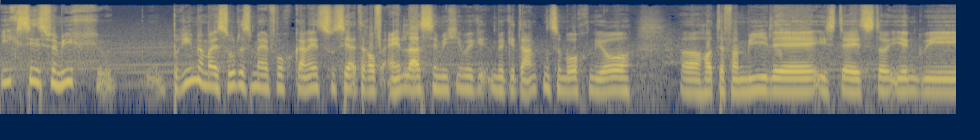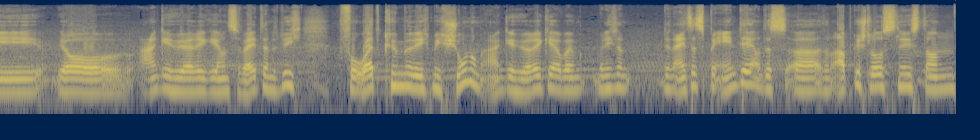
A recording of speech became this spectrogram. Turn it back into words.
ich sehe es für mich primär mal so, dass ich mir einfach gar nicht so sehr darauf einlasse, mich immer, immer Gedanken zu machen, ja, äh, hat er Familie, ist er jetzt da irgendwie ja, Angehörige und so weiter. Natürlich, vor Ort kümmere ich mich schon um Angehörige, aber wenn ich dann den Einsatz beende und das äh, dann abgeschlossen ist, dann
